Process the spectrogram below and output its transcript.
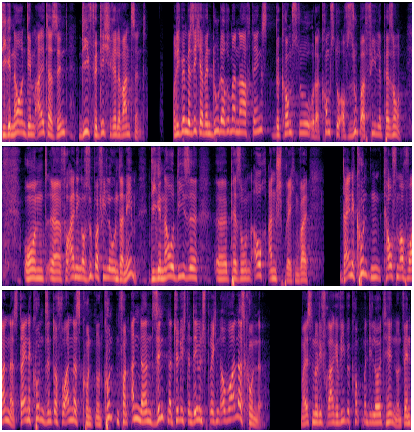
die genau in dem Alter sind, die für dich relevant sind. Und ich bin mir sicher, wenn du darüber nachdenkst, bekommst du oder kommst du auf super viele Personen. Und äh, vor allen Dingen auf super viele Unternehmen, die genau diese äh, Personen auch ansprechen, weil deine Kunden kaufen auch woanders. Deine Kunden sind auch woanders Kunden. Und Kunden von anderen sind natürlich dann dementsprechend auch woanders Kunde. Meist nur die Frage, wie bekommt man die Leute hin? Und wenn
